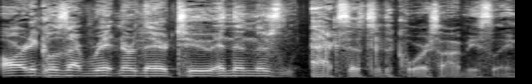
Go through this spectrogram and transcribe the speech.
articles I've written are there too. And then there's access to the course, obviously.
